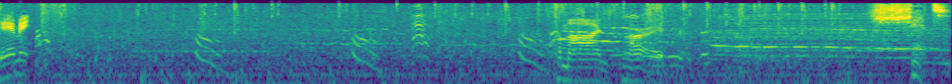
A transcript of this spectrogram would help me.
Damn it. Come on. Alright. Shit.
